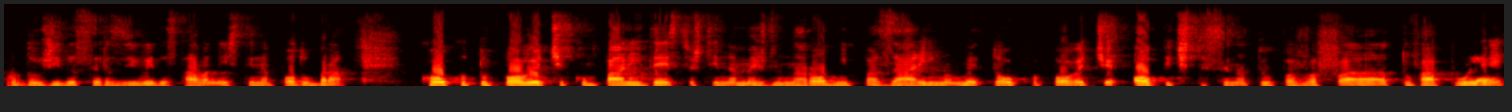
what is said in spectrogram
продължи да се развива и да става наистина по-добра колкото повече компании, действащи на международни пазари имаме, толкова повече опит ще се натрупа в а, това поле,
